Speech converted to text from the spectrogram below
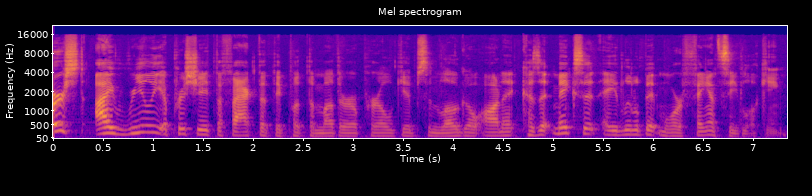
First, I really appreciate the fact that they put the Mother of Pearl Gibson logo on it because it makes it a little bit more fancy looking.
